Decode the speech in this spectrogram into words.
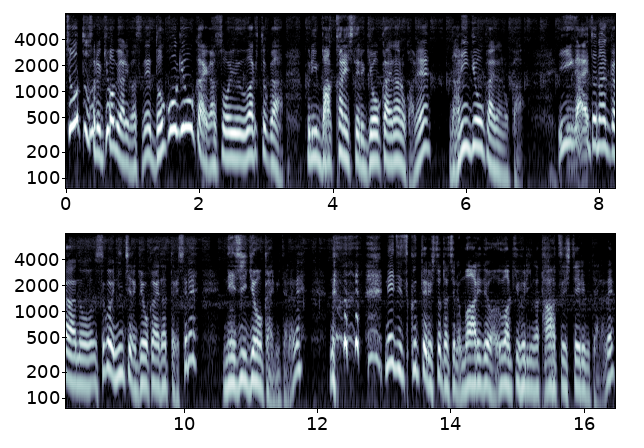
ちょっとそれ興味ありますね。どこ業界がそういう浮気とか不倫ばっかりしてる業界なのかね？何業界なのか？意外となんかあの、すごい認知な業界だったりしてね。ネジ業界みたいなね。ネジ作ってる人たちの周りでは浮気不倫が多発しているみたいなね。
